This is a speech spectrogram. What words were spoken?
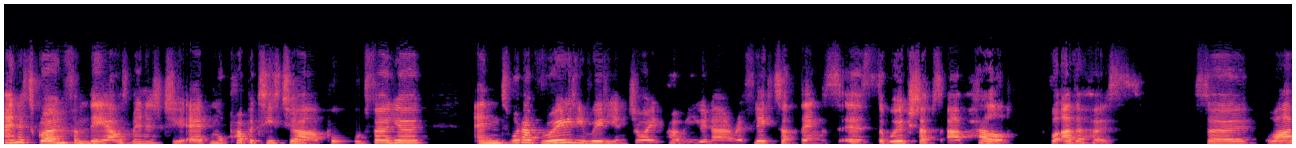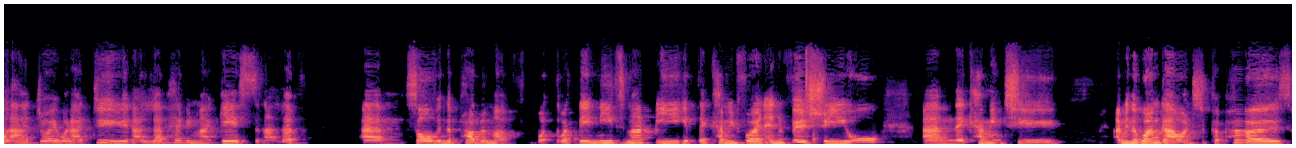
and it's grown from there. I was managed to add more properties to our portfolio. And what I've really, really enjoyed, probably you and I reflect on things, is the workshops I've held for other hosts. So while I enjoy what I do and I love having my guests and I love um, solving the problem of what, what their needs might be, if they're coming for an anniversary or um, they're coming to, I mean, the one guy wanted to propose,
